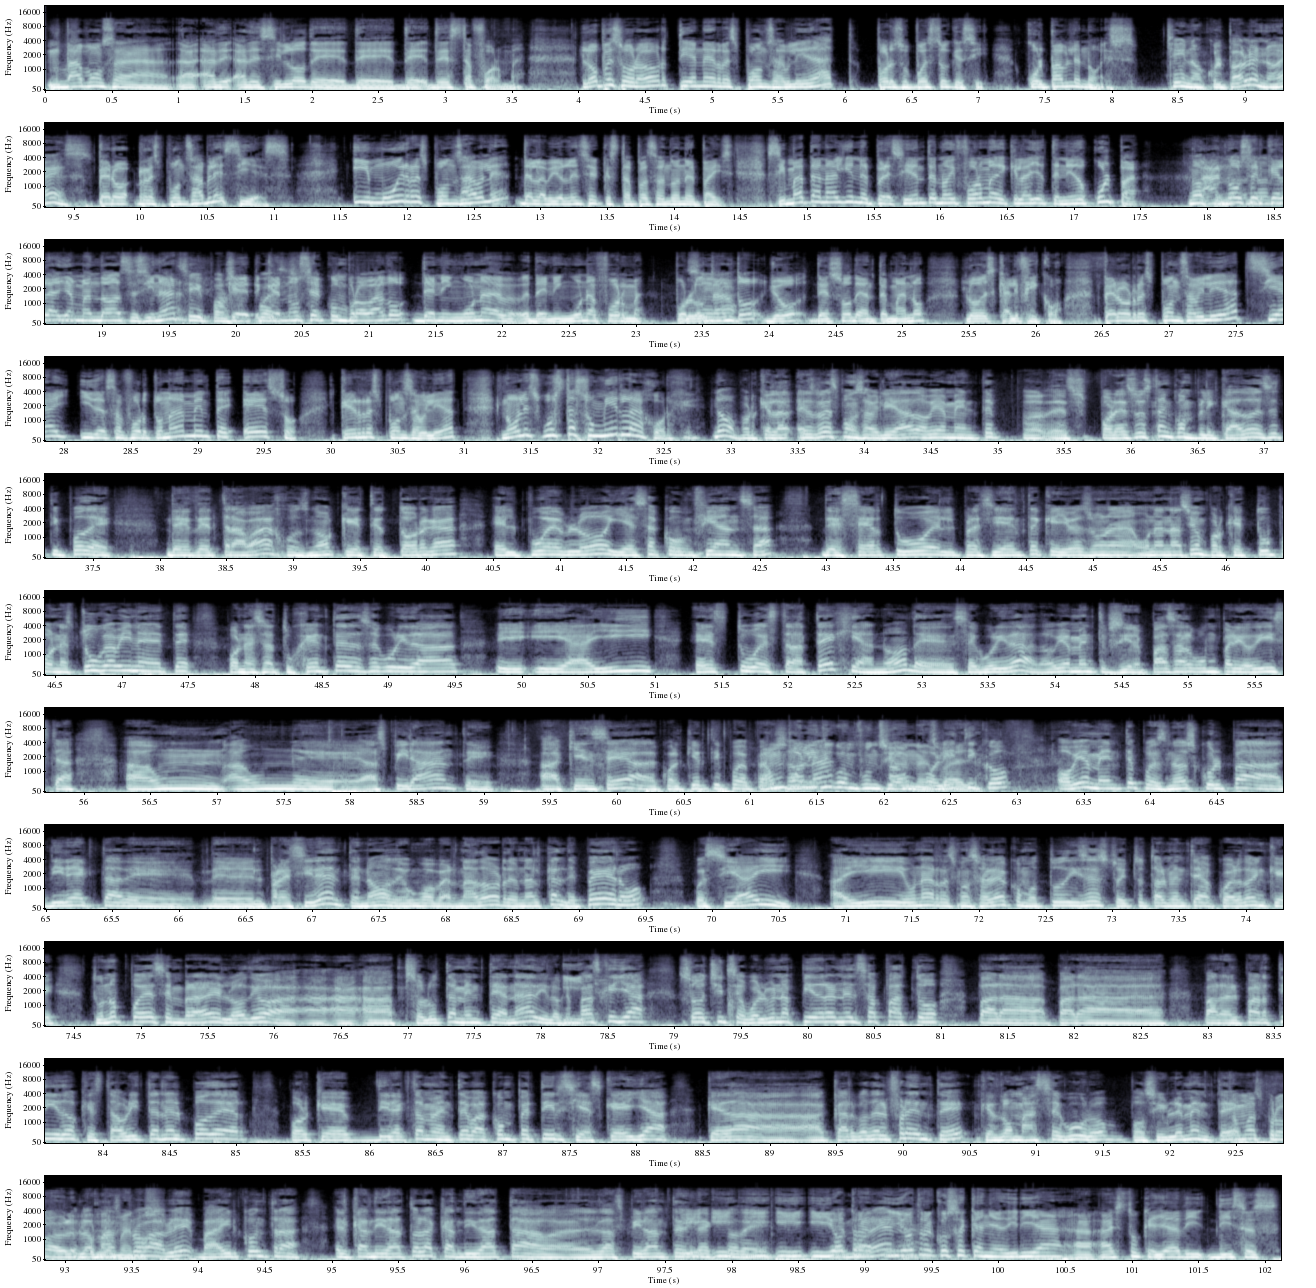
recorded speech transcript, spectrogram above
Vamos a, a decirlo de, de, de, de esta forma. López Obrador tiene responsabilidad, por supuesto que sí. Culpable no es. Sí, no, culpable no es. Pero responsable sí es. Y muy responsable de la violencia que está pasando en el país. Si matan a alguien, el presidente no hay forma de que él haya tenido culpa. No, a pues no, no, ser no, que no, haya mandado a asesinar. Sí, por que, no se ha comprobado de ninguna, de ninguna forma. Por lo Sí, tanto, yo de eso de antemano lo descalifico. Pero responsabilidad sí hay. Y desafortunadamente eso, que es responsabilidad, no les gusta asumirla, Jorge. No, porque la- es responsabilidad, obviamente, por, es- por eso es tan complicado ese tipo de, de, de trabajos, ¿no? Que te otorga el pueblo y esa confianza de ser tú el presidente que lleves una, una nación, porque tú pones tu gabinete, pones a tu gente de seguridad y, y ahí es tu estrategia, ¿no? De seguridad. Obviamente, pues, si le pasa a algún periodista, a un, a un eh, aspirante, a quien sea, a cualquier tipo de A un persona, político en funciones, a un vaya. Obviamente, pues no es culpa directa de, del presidente, ¿no? De un gobernador, de un alcalde, pero pues sí hay, hay una responsabilidad, como tú dices, estoy totalmente de acuerdo en que tú no puedes sembrar el odio a, a- a- a absolutamente a nadie. Lo que pasa es que ya Xochitl se vuelve una piedra en el zapato para, para, para el partido que está ahorita en el poder, porque directamente va a competir si es que ella queda a, cargo del frente, que es lo más seguro, posiblemente. Lo más probable. Lo más probable, va a ir contra el candidato, la candidata, el aspirante directo de. Y, otra, y otra cosa que añadiría a, esto que ya dices,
